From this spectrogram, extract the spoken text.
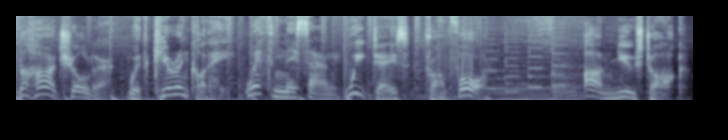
The Hard Shoulder with Kieran Cuddihy. With Nissan. Weekdays from 4 on Newstalk.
